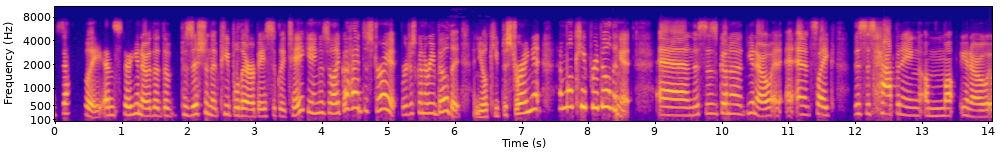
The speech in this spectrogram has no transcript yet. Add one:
exactly. And so, you know, the the position that people there are basically taking is like, go ahead, destroy it. We're just going to rebuild it, and you'll keep destroying it, and we'll keep rebuilding it. And this is gonna, you know, and and it's like this is happening, amo- you know,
